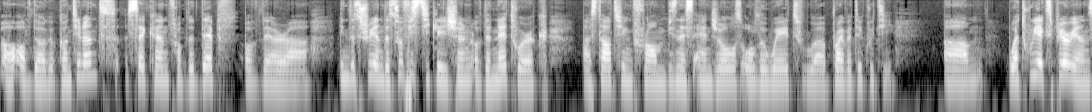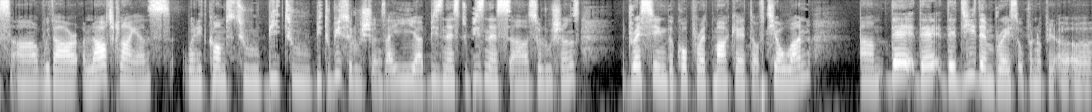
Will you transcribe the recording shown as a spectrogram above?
of the continent, second, from the depth of their uh, industry and the sophistication of the network, starting from business angels all the way to private equity. Um, what we experience uh, with our large clients when it comes to B2, B2B solutions, i.e. Uh, business-to-business uh, solutions, addressing the corporate market of tier one, um, they, they, they, did embrace open uh, uh,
